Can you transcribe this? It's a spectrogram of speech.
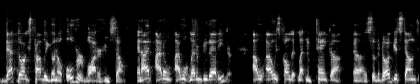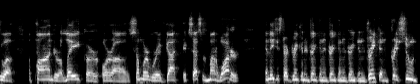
that dog's probably going to overwater himself. And I, I don't, I won't let him do that either. I, I always called it letting them tank up. Uh, so the dog gets down to a, a pond or a lake or, or uh, somewhere where they've got excessive amount of water and they just start drinking and drinking and drinking and drinking and drinking. And pretty soon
